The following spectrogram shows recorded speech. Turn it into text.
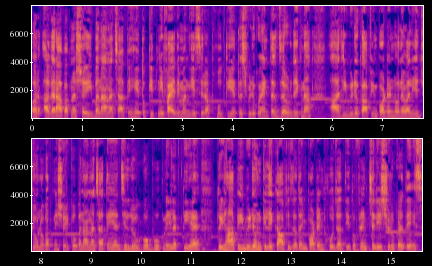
और अगर आप अपना शरीर बनाना चाहते हैं तो कितनी फ़ायदेमंद ये सिरप होती है। तो इस वीडियो को एंड तक ज़रूर देखना। आज ये वीडियो काफ़ी इंपॉर्टेंट होने वाली है। जो लोग अपने शरीर को बनाना चाहते हैं, जिन लोगों को भूख नहीं लगती है तो यहाँ पर ये वीडियो उनके लिए काफ़ी ज़्यादा इंपॉर्टेंट हो जाती है। तो फ्रेंड चलिए शुरू करते हैं इस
